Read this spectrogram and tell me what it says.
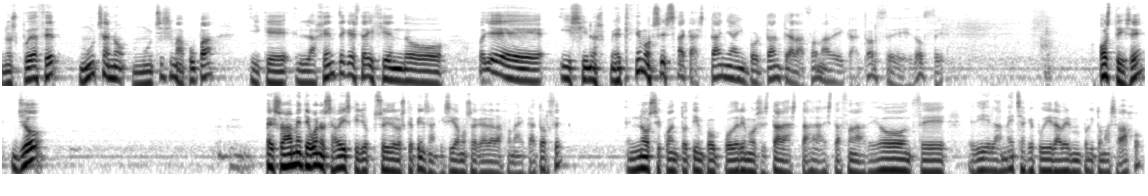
nos puede hacer mucha, no, muchísima pupa, y que la gente que está diciendo Oye, ¿y si nos metemos esa castaña importante a la zona de 14, 12? Hostis, ¿eh? Yo, personalmente, bueno, sabéis que yo soy de los que piensan que sí vamos a caer a la zona de 14. No sé cuánto tiempo podremos estar hasta esta zona de 11, la mecha que pudiera haber un poquito más abajo.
